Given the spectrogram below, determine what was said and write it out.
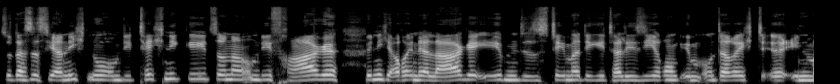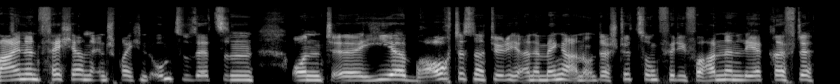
so dass es ja nicht nur um die Technik geht, sondern um die Frage, bin ich auch in der Lage, eben dieses Thema Digitalisierung im Unterricht äh, in meinen Fächern entsprechend umzusetzen. Und äh, hier braucht es natürlich eine Menge an Unterstützung für die vorhandenen Lehrkräfte.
